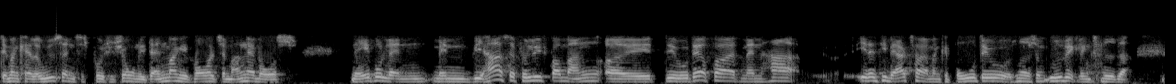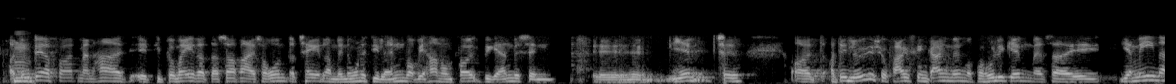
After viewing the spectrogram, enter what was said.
det, man kalder udsendelsesposition i Danmark i forhold til mange af vores nabolande, men vi har selvfølgelig for mange, og øh, det er jo derfor, at man har et af de værktøjer, man kan bruge, det er jo sådan noget som udviklingsmidler. Og det er jo mm. derfor, at man har diplomater, der så rejser rundt og taler med nogle af de lande, hvor vi har nogle folk, vi gerne vil sende øh, hjem til. Og, og det lykkes jo faktisk en gang imellem at få hul igennem. Altså, øh, jeg mener,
